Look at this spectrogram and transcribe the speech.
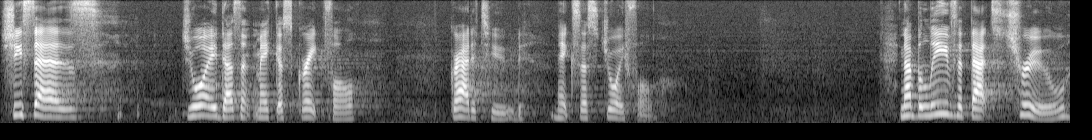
She says, Joy doesn't make us grateful, gratitude makes us joyful. And I believe that that's true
